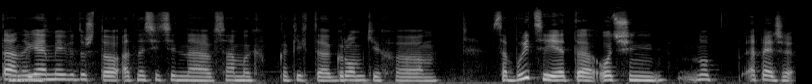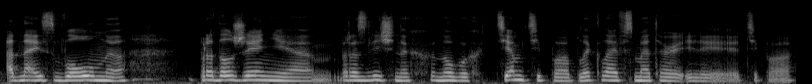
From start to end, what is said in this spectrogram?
Да, но я имею в виду, что относительно самых каких-то громких эм, событий это очень, ну, опять же, одна из волн продолжения различных новых тем, типа Black Lives Matter или типа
